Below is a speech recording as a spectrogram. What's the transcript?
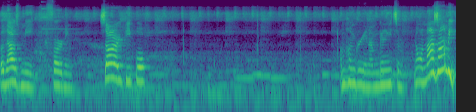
Oh, that was me farting. Sorry, people. I'm hungry and I'm gonna eat some. No, I'm not a zombie.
